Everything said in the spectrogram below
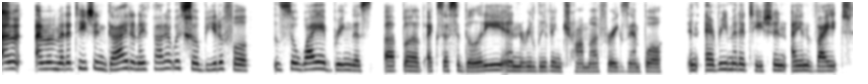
I'm, I'm a meditation guide and I thought it was so beautiful. So why I bring this up of accessibility and reliving trauma, for example, in every meditation, I invite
